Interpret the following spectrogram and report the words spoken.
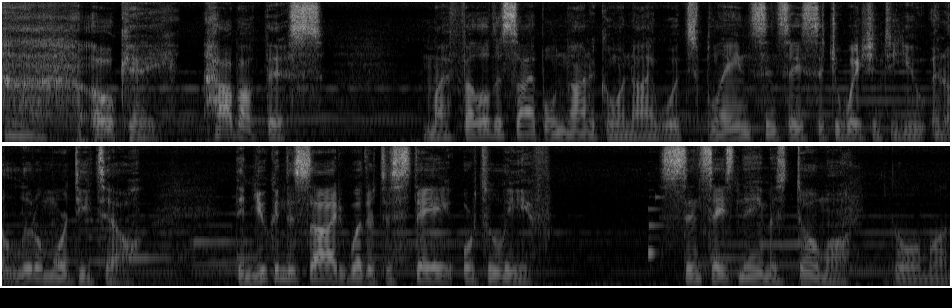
okay, how about this? My fellow disciple Nanako and I will explain Sensei's situation to you in a little more detail. Then you can decide whether to stay or to leave. Sensei's name is Domon, Domon.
